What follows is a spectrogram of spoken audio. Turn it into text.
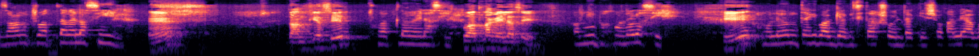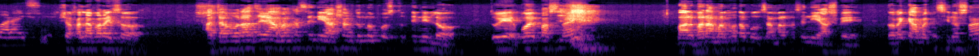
জান চুয়াত লাগাইল আসিল হ্যাঁ? জানতি আছিল? চুয়াত লাগাইল আসিল তোয়াত লাগাইলাছে আমি হলে গেছি কি? হলে থেকে বাগিয়া গেছি তার শরীরটাকে সকালে আবার আইছি সকালে আবার আইস আচ্ছা ওরা যে আমার কাছে নিয়ে আসার জন্য প্রস্তুতি নিল তুই ভয় পাস নাই? বারবার আমার কথা বলছে আমার কাছে নিয়ে আসবে। তোরা কি আমাকে চিনস না?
